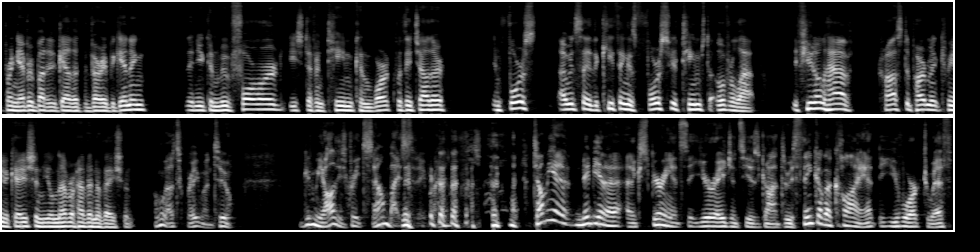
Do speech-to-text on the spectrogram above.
bring everybody together at the very beginning. Then you can move forward. Each different team can work with each other. Enforce, I would say the key thing is force your teams to overlap. If you don't have cross department communication, you'll never have innovation. Oh, that's a great one, too. You're giving me all these great sound bites today, Brian. Tell me a, maybe a, an experience that your agency has gone through. Think of a client that you've worked with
